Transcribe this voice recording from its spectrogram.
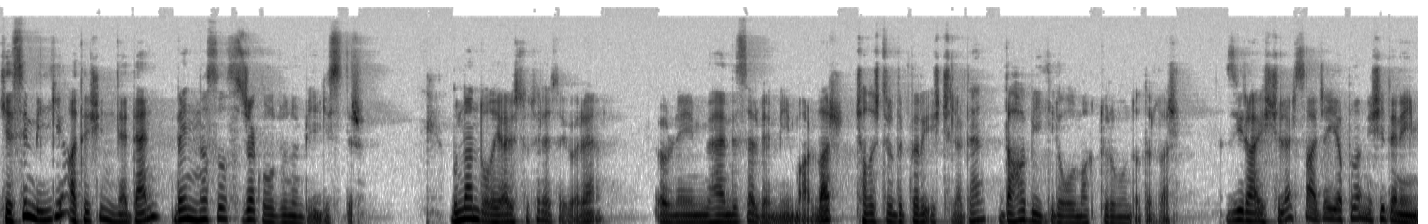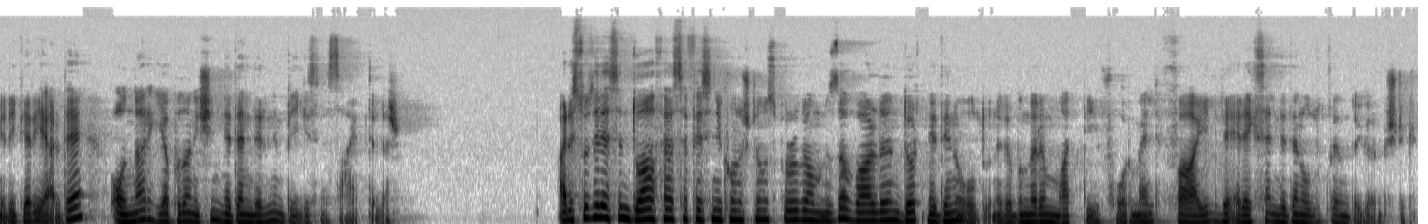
Kesin bilgi ateşin neden ve nasıl sıcak olduğunun bilgisidir. Bundan dolayı Aristoteles'e göre örneğin mühendisler ve mimarlar çalıştırdıkları işçilerden daha bilgili olmak durumundadırlar. Zira işçiler sadece yapılan işi deneyimledikleri yerde onlar yapılan işin nedenlerinin bilgisine sahiptirler. Aristoteles'in doğa felsefesini konuştuğumuz programımızda varlığın dört nedeni olduğunu ve bunların maddi, formel, fail ve ereksel neden olduklarını da görmüştük.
